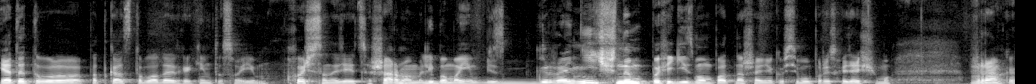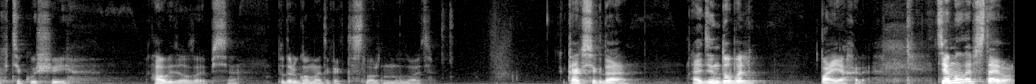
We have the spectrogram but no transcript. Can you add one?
И от этого подкаст обладает каким-то своим, хочется надеяться, шармом, либо моим безграничным пофигизмом по отношению ко всему происходящему в рамках текущей аудиозаписи. По-другому это как-то сложно назвать. Как всегда, один дубль, Поехали. Тема лайфстайла.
